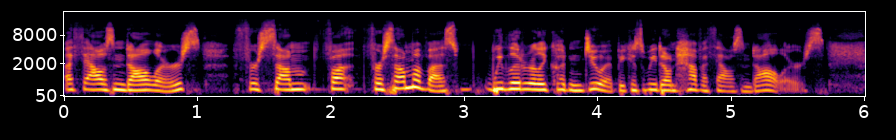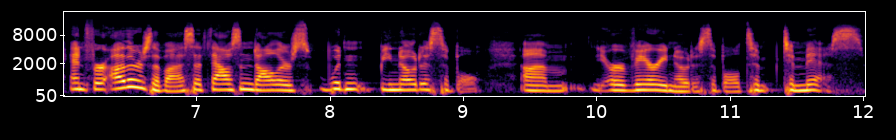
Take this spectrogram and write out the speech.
thousand dollars," for some for some of us, we literally couldn't do it because we don't have thousand dollars, and for others of us, thousand dollars wouldn't be noticeable um, or very noticeable to, to miss.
